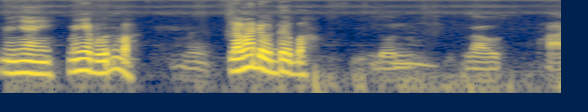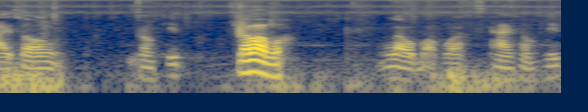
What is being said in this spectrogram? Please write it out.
ไม่ใหญ่ไม่ใหญ่บุญบ่ไม่ แล้วมาโดนเติบบ่โดนเราถ่ายซองซองคลิปแล้วว่าบ่เราบอกว่าถ่ายซองคลิป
